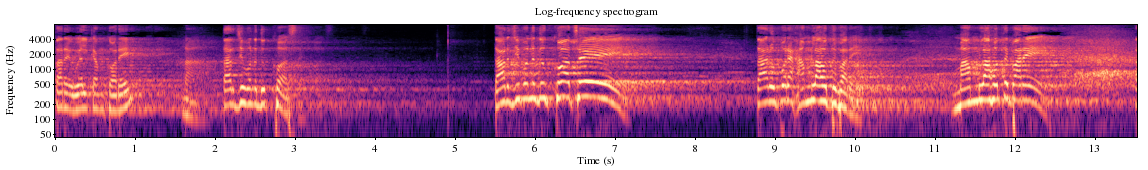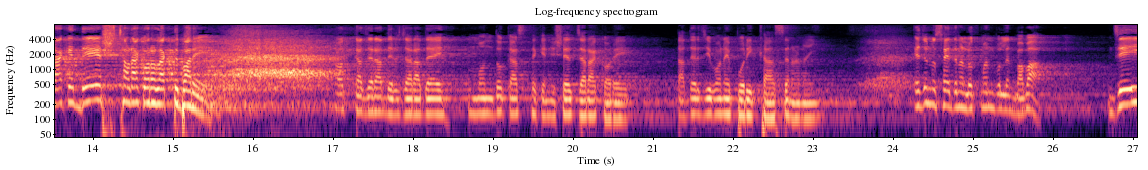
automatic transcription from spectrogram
তারে ওয়েলকাম করে না। তার জীবনে দুঃখ আছে। তার জীবনে দুঃখ আছে। তার উপরে হামলা হতে পারে। মামলা হতে পারে। তাকে দেশ ছাড়া করা লাগতে পারে। সৎ কাজের আদেশ যারা দেয়, মন্দ কাজ থেকে নিষেধ যারা করে, তাদের জীবনে পরীক্ষা আছে না নাই? এজন্য সাইদানা লোকমান বললেন, বাবা, যেই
